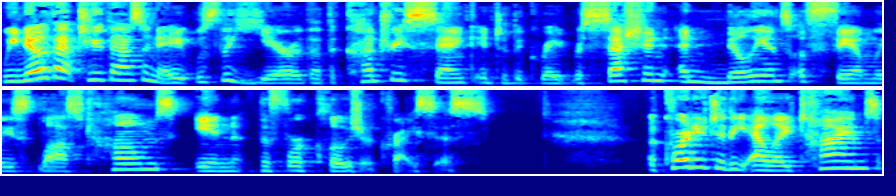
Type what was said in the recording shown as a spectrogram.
We know that 2008 was the year that the country sank into the Great Recession and millions of families lost homes in the foreclosure crisis. According to the LA Times,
